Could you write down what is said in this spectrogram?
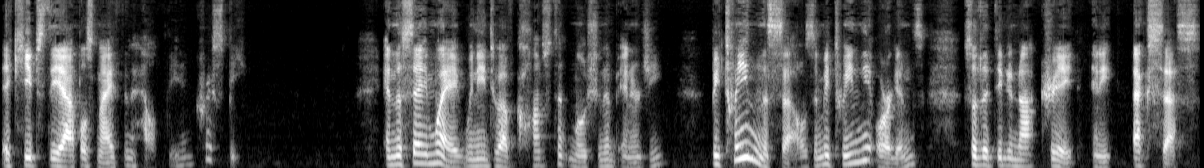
it keeps the apples nice and healthy and crispy. In the same way we need to have constant motion of energy between the cells and between the organs so that they do not create any excess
